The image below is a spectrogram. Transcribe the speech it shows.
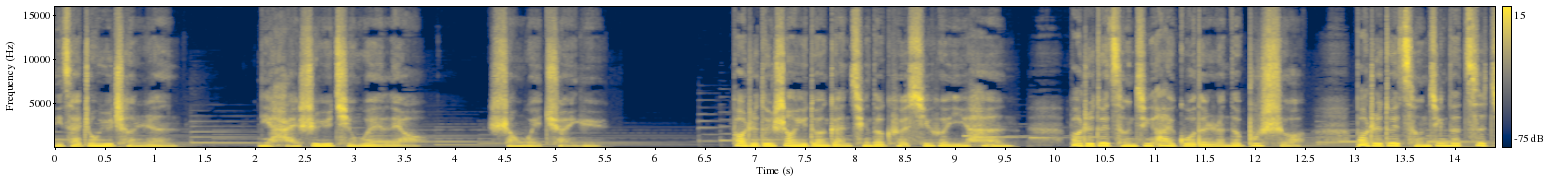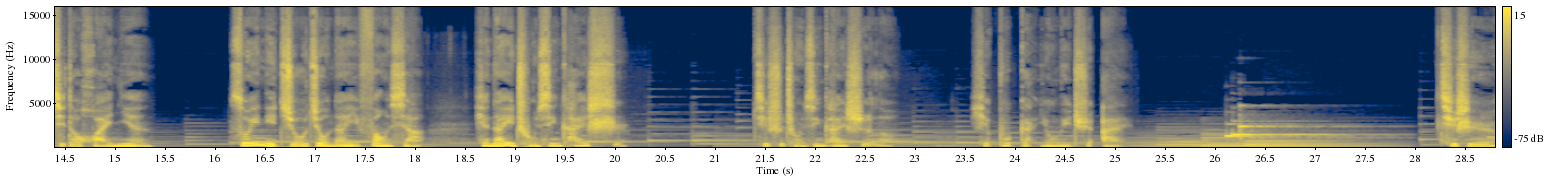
你才终于承认，你还是余情未了，伤未痊愈。抱着对上一段感情的可惜和遗憾，抱着对曾经爱过的人的不舍，抱着对曾经的自己的怀念，所以你久久难以放下，也难以重新开始。即使重新开始了，也不敢用力去爱。其实，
